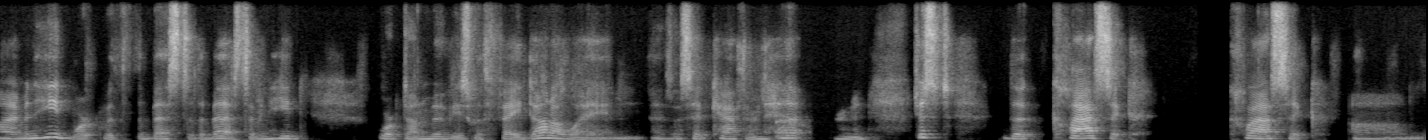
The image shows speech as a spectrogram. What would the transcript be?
yeah. time. And he'd worked with the best of the best. I mean, he'd worked on movies with Faye Dunaway and, as I said, Katharine Hepburn, and just the classic, classic um,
